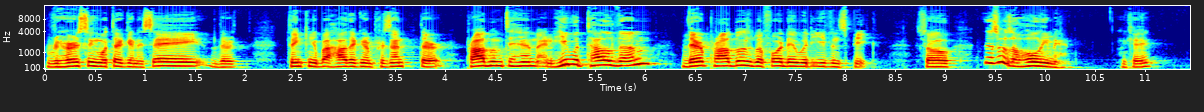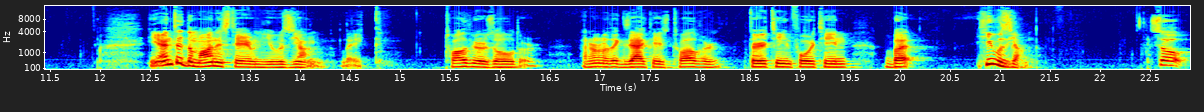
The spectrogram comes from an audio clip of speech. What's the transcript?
rehearsing what they're going to say, they're thinking about how they're going to present their problem to him, and he would tell them their problems before they would even speak. So this was a holy man. Okay? He entered the monastery when he was young, like 12 years old, or I don't know the exact age, 12 or 13, 14, but he was young. So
